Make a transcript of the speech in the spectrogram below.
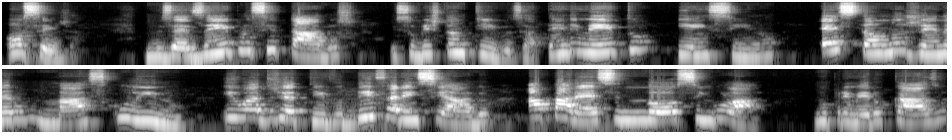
Ou seja, nos exemplos citados, os substantivos atendimento e ensino estão no gênero masculino e o adjetivo diferenciado aparece no singular, no primeiro caso,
